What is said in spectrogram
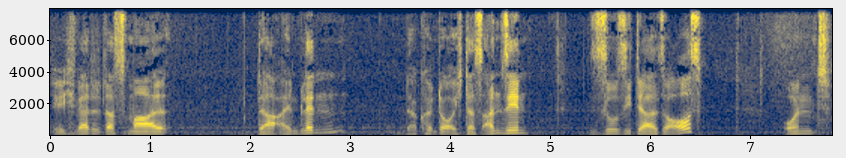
Ich werde das mal da einblenden. Da könnt ihr euch das ansehen. So sieht er also aus. Und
